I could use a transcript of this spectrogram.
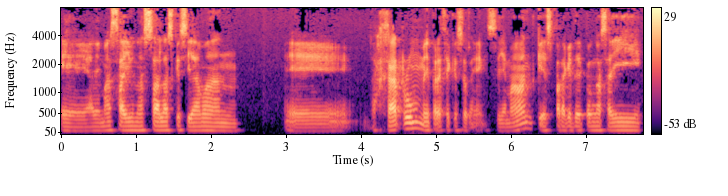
además, hay unas salas que se llaman eh, Hard Room, me parece que se, se llamaban, que es para que te pongas ahí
